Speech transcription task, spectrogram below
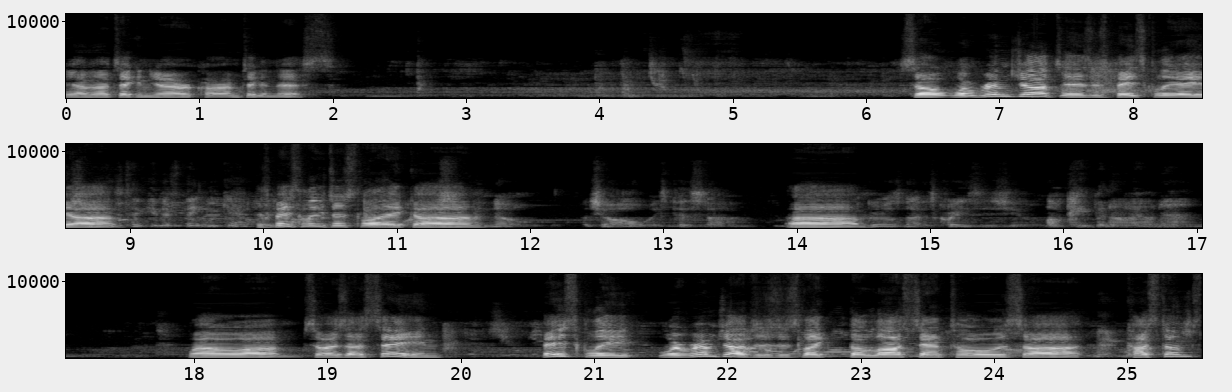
Yeah, I'm not taking your car. I'm taking this. So what rim jobs is is basically a uh, She's taking this thing we get. it's basically just like I um know, but you're always pissed off. um girl's not as crazy as you. I'll keep an eye on her. well um so as I was saying, basically what rim jobs is is like the Los Santos uh, customs.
